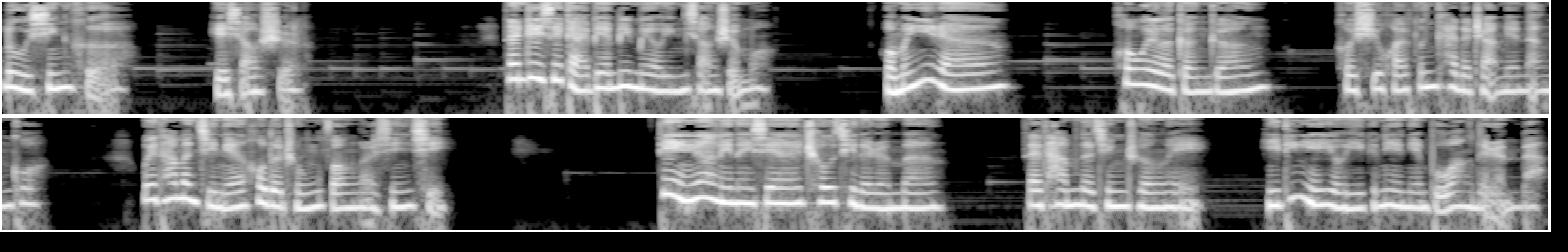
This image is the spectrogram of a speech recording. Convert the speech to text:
陆星河也消失了。但这些改变并没有影响什么，我们依然会为了耿耿。和徐怀分开的场面难过，为他们几年后的重逢而欣喜。电影院里那些抽泣的人们，在他们的青春里，一定也有一个念念不忘的人吧。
